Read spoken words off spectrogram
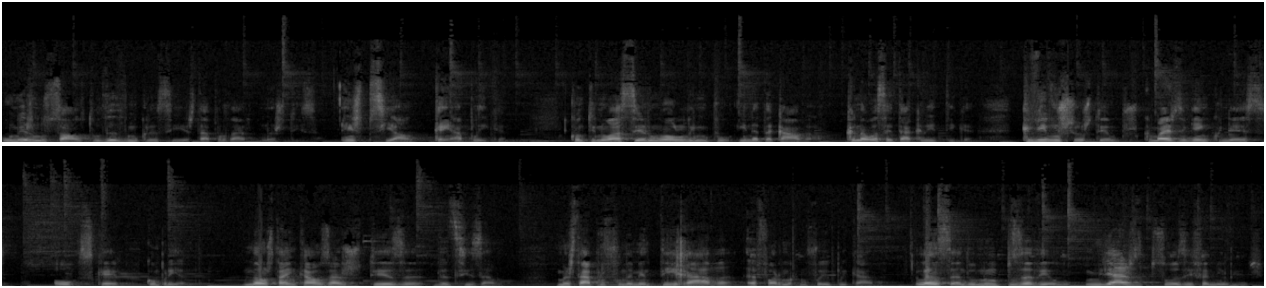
O mesmo salto de democracia está por dar na justiça. Em especial, quem a aplica, continua a ser um Olimpo inatacável, que não aceita a crítica, que vive os seus tempos que mais ninguém conhece ou sequer compreende. Não está em causa a justeza da decisão mas está profundamente errada a forma como foi aplicada, lançando num pesadelo milhares de pessoas e famílias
